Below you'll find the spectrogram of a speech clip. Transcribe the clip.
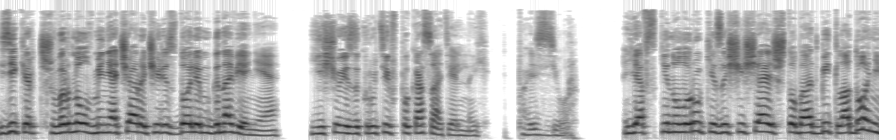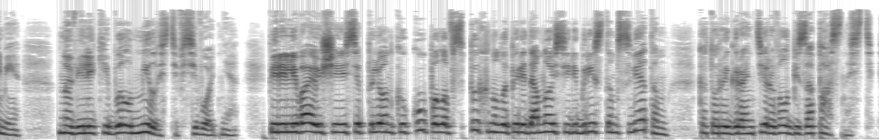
Зикерт швырнул в меня чары через доли мгновения, еще и закрутив по касательной. Позер. Я вскинула руки, защищаясь, чтобы отбить ладонями, но Великий был милостив сегодня. Переливающаяся пленка купола вспыхнула передо мной серебристым светом, который гарантировал безопасность.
